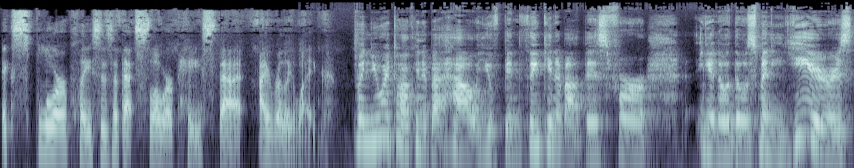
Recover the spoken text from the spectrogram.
explore places at that slower pace that I really like when you were talking about how you've been thinking about this for you know those many years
